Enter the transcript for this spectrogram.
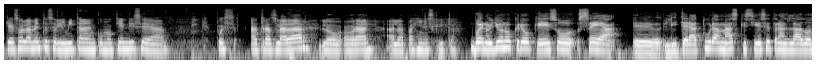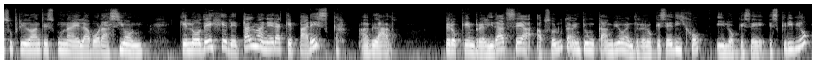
que solamente se limitan, como quien dice, a pues a trasladar lo oral a la página escrita. Bueno, yo no creo que eso sea eh, literatura más que si ese traslado ha sufrido antes una elaboración que lo deje de tal manera que parezca hablado, pero que en realidad sea absolutamente un cambio entre lo que se dijo y lo que se escribió.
